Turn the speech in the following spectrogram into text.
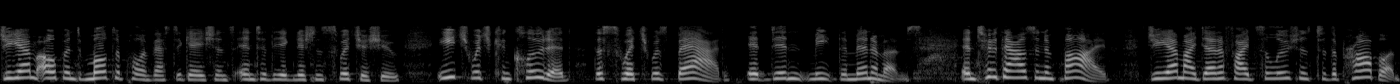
GM opened multiple investigations into the ignition switch issue, each which concluded the switch was bad. It didn't meet the minimums. In 2005, GM identified solutions to the problem,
